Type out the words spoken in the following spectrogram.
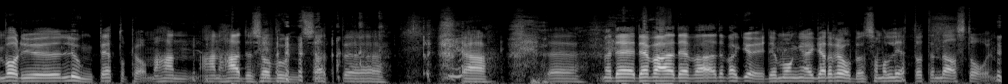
var det ju lugnt efterpå, men han, han hade så vondt så att... Uh, ja. Det, men det, det, var, det, var, det var göj. Det är många i garderoben som har lett åt den där storyn.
